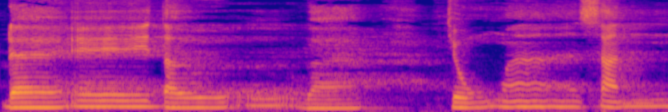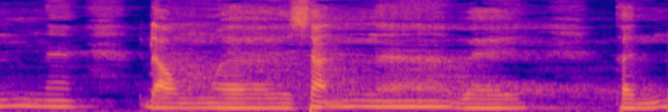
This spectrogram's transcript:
đệ tử và chúng sanh, đồng sanh về tịnh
